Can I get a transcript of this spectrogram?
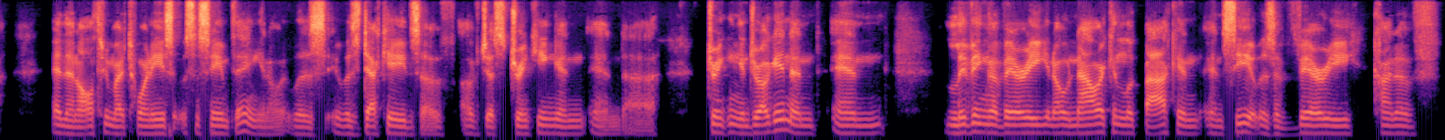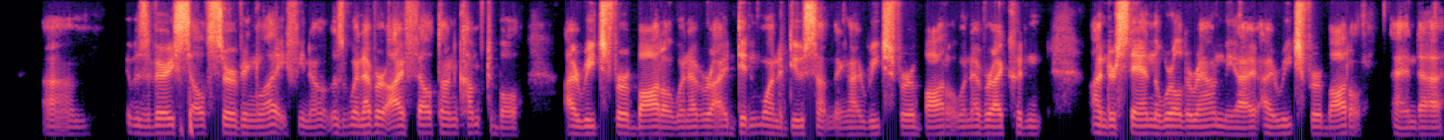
and then all through my 20s it was the same thing you know it was it was decades of of just drinking and and uh, drinking and drugging and and living a very you know now i can look back and and see it was a very kind of um, it was a very self-serving life you know it was whenever i felt uncomfortable I reached for a bottle whenever I didn't want to do something. I reached for a bottle whenever I couldn't understand the world around me. I, I reached for a bottle, and uh,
